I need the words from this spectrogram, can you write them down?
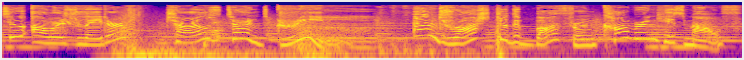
Two hours later, Charles turned green and rushed to the bathroom covering his mouth.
